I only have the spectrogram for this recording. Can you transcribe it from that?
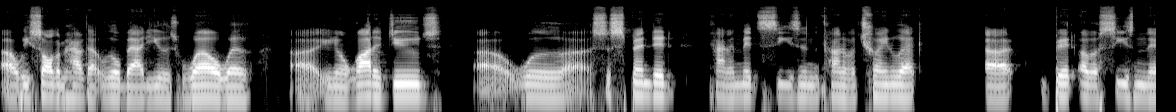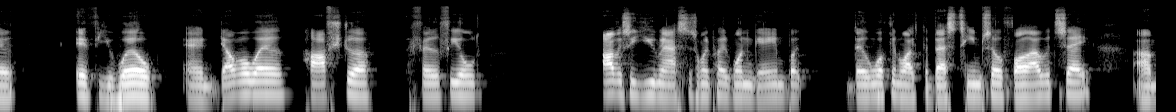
uh, we saw them have that real bad year as well, where uh, you know a lot of dudes uh, were uh, suspended, kind of mid-season, kind of a train wreck, bit of a season there, if you will and Delaware, Hofstra, Fairfield. Obviously, UMass has only played one game, but they're looking like the best team so far. I would say. Um,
